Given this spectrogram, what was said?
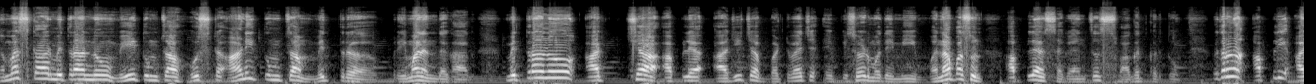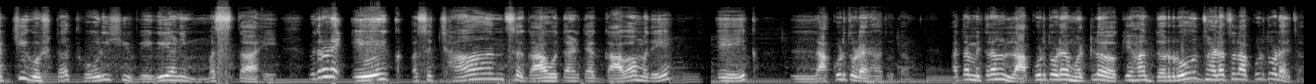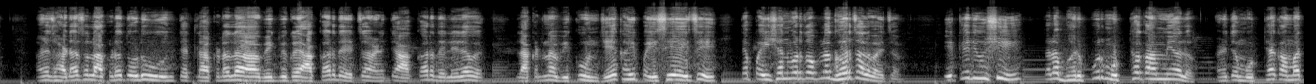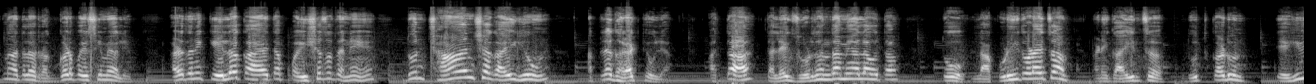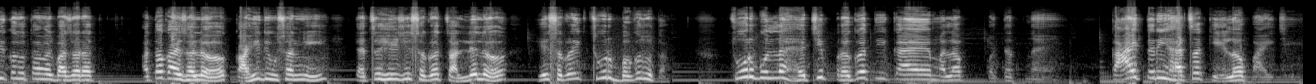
नमस्कार मित्रांनो मी तुमचा होस्ट आणि तुमचा मित्र प्रेमानंद घाग. मित्रांनो आजच्या आपल्या आजीच्या बटव्याच्या एपिसोडमध्ये मी मनापासून आपल्या सगळ्यांचं स्वागत करतो. मित्रांनो आपली आजची गोष्ट थोडीशी वेगळी आणि मस्त आहे. मित्रांनो एक असं छानसं गाव होतं आणि त्या गावामध्ये एक लाकूड तोड्या राहत होता. आता मित्रांनो लाकूड तोड्या म्हटलं की हा दररोज झाडाचं लाकूड तोडायचा. आणि झाडाचं लाकडं तोडून त्या लाकडाला वेगवेगळे आकार द्यायचा आणि त्या आकार दिलेल्या लाकडांना विकून जे काही पैसे यायचे त्या पैशांवर तो आपलं घर चालवायचा. एके दिवशी त्याला भरपूर मोठं काम मिळालं आणि त्या मोठ्या कामातनं त्याला रगड पैसे मिळाले. आणि त्याने केलं काय त्या पैशाचं त्याने दोन छानशा गायी घेऊन आपल्या घरात ठेवल्या. आता त्याला एक जोडधंदा मिळाला होता. तो लाकूडही तोडायचा आणि गायींचं दूध काढून तेही विकत होता बाजारात. आता काय झालं काही दिवसांनी त्याचं हे जे सगळं चाललेलं हे सगळं एक चोर बघत होता. चोर बोलला ह्याची प्रगती काय? मला पटत नाही. काय तरी ह्याचं केलं पाहिजे.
